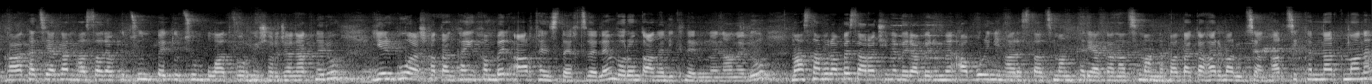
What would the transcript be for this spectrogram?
Քաղաքացիական հասարակություն պետություն պլատֆորմի շրջանակներում երկու աշխատանքային խմբեր արդեն ստեղծվել են, որոնք անելիքներ ունեն անելու Մասնավորապես առաջինը վերաբերում է ապօրինի հարստացման քրեականացման նպատակահարմարության հարցի քննարկմանը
